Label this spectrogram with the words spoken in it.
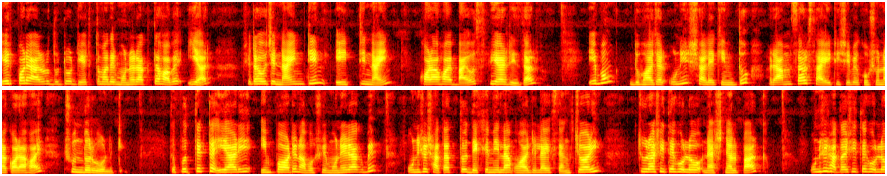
এরপরে আরও দুটো ডেট তোমাদের মনে রাখতে হবে, ইয়ার। সেটা হচ্ছে নাইনটিন এইটটি নাইন, করা হয় বায়োস্ফিয়ার রিজার্ভ। এবং দু হাজার উনিশ সালে কিন্তু রামসার সাইট হিসেবে ঘোষণা করা হয় সুন্দরবনকে। তো প্রত্যেকটা ইয়ারই ইম্পর্টেন্ট অবশ্যই মনে রাখবে। উনিশশো সাতাত্তর দেখে নিলাম ওয়াইল্ড লাইফ স্যাংচুয়ারি চুরাশিতে হলো ন্যাশনাল পার্ক উনিশশো সাতাশিতে হলো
